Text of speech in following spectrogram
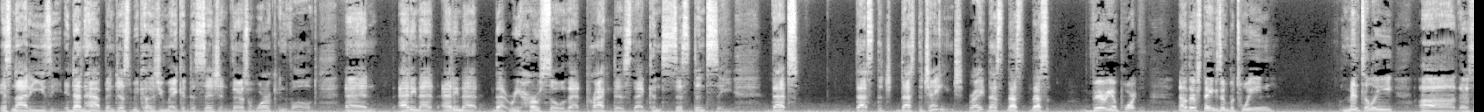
It's not easy. It doesn't happen just because you make a decision. There's work involved, and adding that adding that that rehearsal, that practice, that consistency. That's that's the that's the change, right? That's that's that's very important. Now there's things in between mentally uh, there's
